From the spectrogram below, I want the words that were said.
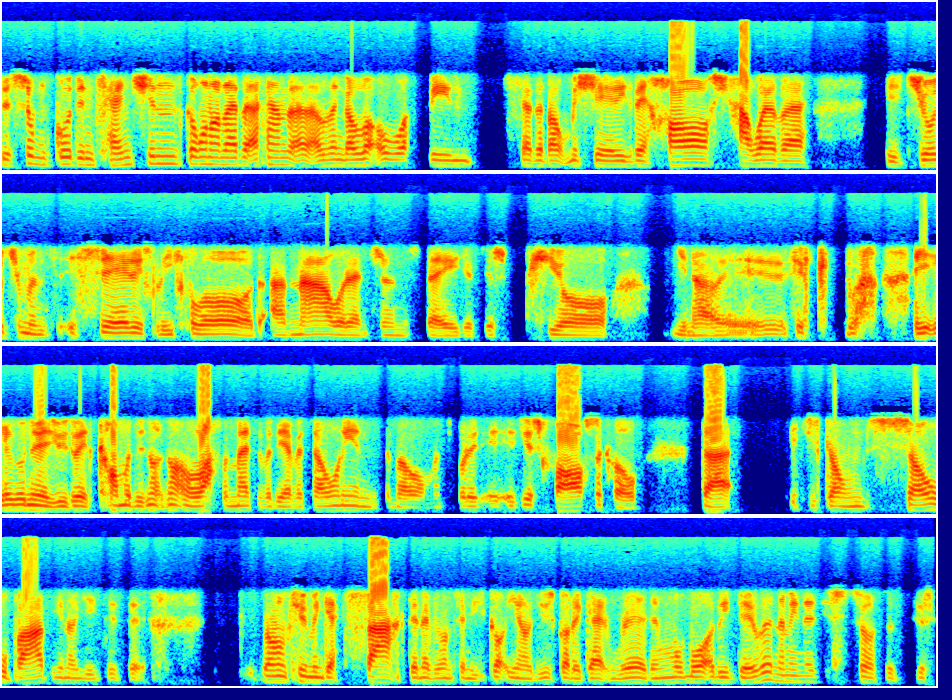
there's some good intentions going on. Everton. I think a lot of what's been said about Moshiri is a bit harsh. However, his judgment is seriously flawed, and now we're entering the stage of just pure, you know, it's just, it wouldn't use with comedy. It's not, not a laughing matter for the Evertonians at the moment, but it, it's just farcical that it's just going so bad. You know, you did the. Ronald Koeman gets sacked, and everyone's saying he's got, you know, he's got to get rid. And what are they doing? I mean, they're just sort of just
